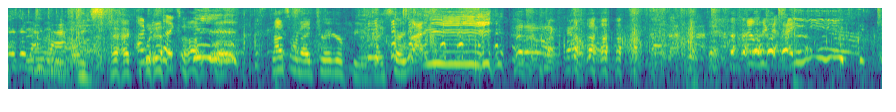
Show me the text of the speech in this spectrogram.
trigger that fast. Exactly. I'm just like, That's when I trigger fees. I start. I'm like, "Aye."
